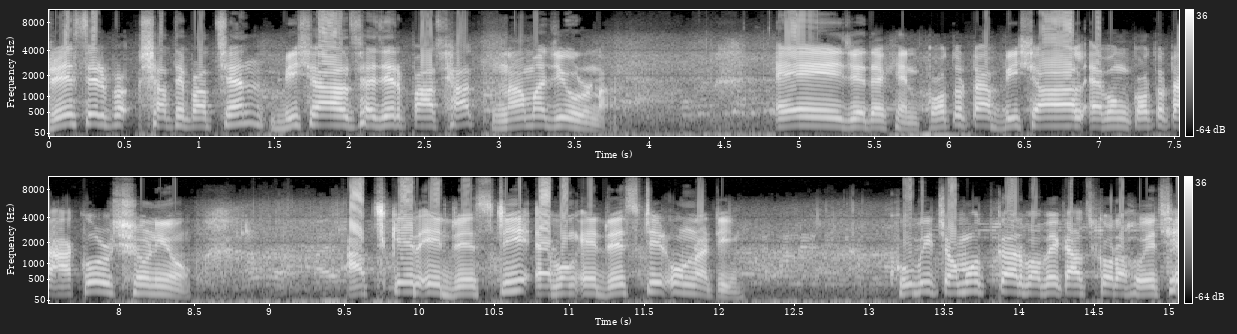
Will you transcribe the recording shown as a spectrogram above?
ড্রেসের সাথে পাচ্ছেন বিশাল সাইজের পাঁচ হাত নামাজি উড়না এই যে দেখেন, কতটা বিশাল এবং কতটা আকর্ষণীয় আজকের এই ড্রেসটি এবং এই ড্রেসটির ওড়নাটি। খুবই চমৎকারভাবে কাজ করা হয়েছে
